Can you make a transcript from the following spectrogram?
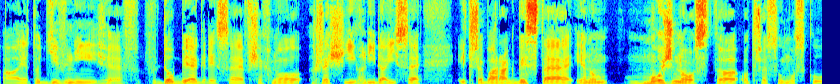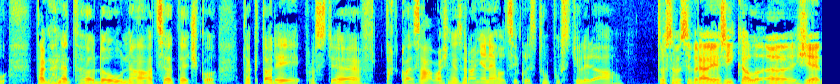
a je to divný, že v, v době, kdy se všechno řeší, hlídají se i třeba rugbysté, jenom možnost eh, otřesu mozku, tak hned eh, jdou na CT, tak tady prostě v takhle závažně zraněného cyklistu pustili dál. To jsem si právě říkal, eh, že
